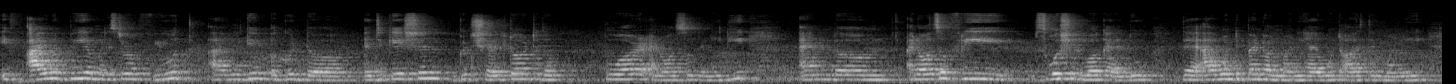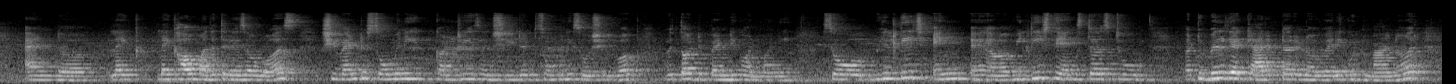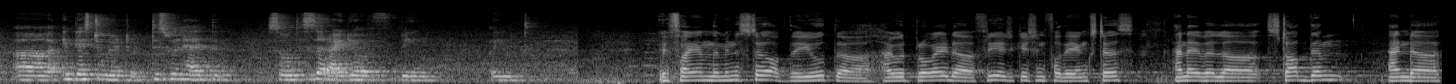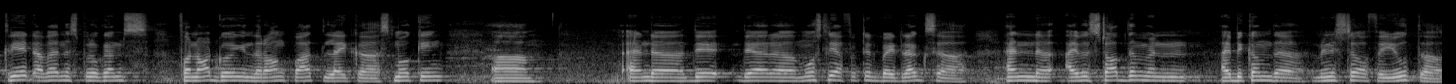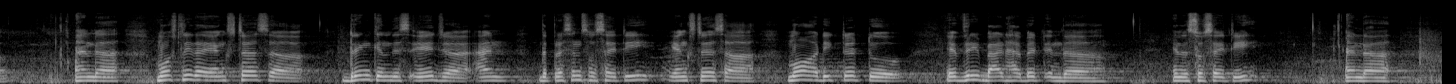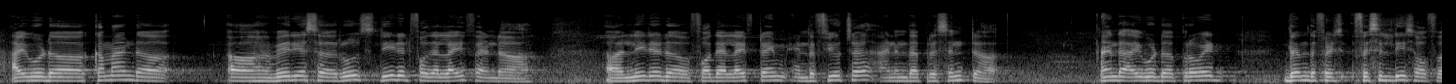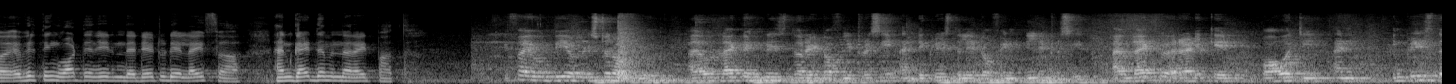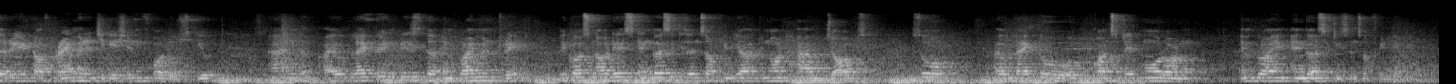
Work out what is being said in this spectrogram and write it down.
if I would be a minister of youth, I will give a good uh, education, good shelter to the poor and also the needy, and um, and also free social work I'll do. There, I won't depend on money. I won't ask them money, and uh, like like how Mother Teresa was, she went to so many countries and she did so many social work without depending on money. So we'll teach uh, we'll teach the youngsters to uh, to build their character in a very good manner uh, in their studenthood. This will help them. So this is our idea of being a youth. If I am the Minister of the Youth, uh, I would provide uh, free education for the youngsters and I will uh, stop them and uh, create awareness programs for not going in the wrong path like uh, smoking um and uh, they, they are mostly affected by drugs and I will stop them when I become the Minister of the Youth and uh, mostly the youngsters uh, drink in this age uh, and the present society youngsters are more addicted to every bad habit in the in the society. And I would command uh, various uh, rules needed for their life and uh, needed for their lifetime in the future and in the present and I would provide them the facilities of uh, everything what they need in their day-to-day life uh, and guide them in the right path. If I would be a minister of youth, I would like to increase the rate of literacy and decrease the rate of illiteracy. I would like to eradicate poverty and increase the rate of primary education for those youth. And I would like to increase the employment rate because nowadays younger citizens of India do not have jobs. So I would like to concentrate more on employing younger citizens of India.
